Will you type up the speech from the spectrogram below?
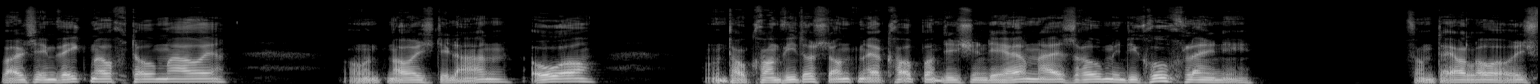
weil sie im Weg gemacht haben, Mauer. Und Lahn Ohr und hat keinen Widerstand mehr gehabt und ist in die Herrenhäuser oben in die Kuchleine. Von der Lahr ist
